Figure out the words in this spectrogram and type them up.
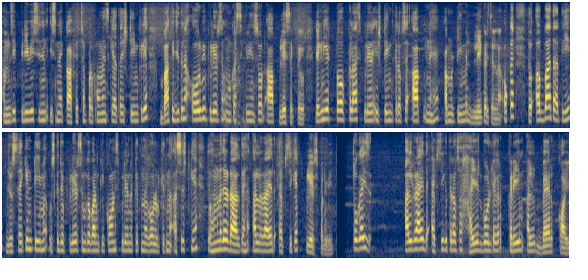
हमजी प्रीवियस सीज़न इसने काफ़ी अच्छा परफॉर्मेंस किया था इस टीम के लिए। बाकी जितने और भी प्लेयर्स हैं, उनका स्क्रीनशॉट आप ले सकते हो। लेकिन ये टॉप क्लास प्लेयर है, इस टीम की तरफ़ से आप इन्हें अपनी टीम में लेकर चलना ओके तो अब बात आती है, जो सेकेंड टीम है, उसके जो प्लेयर्स हैं, उनके बारे में कि कौन से प्लेयर ने कितना गोल और कितना असिस्ट किए तो हम नज़र डालते हैं अल रायद एफ़ के प्लेयर्स पर भी। तो गाइज़ अलराइद एफसी की तरफ़ से हाईएस्ट गोल टेकर करीम अल बैर कॉय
